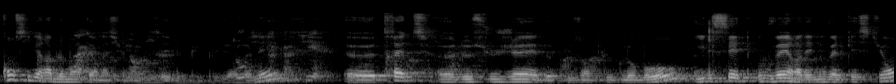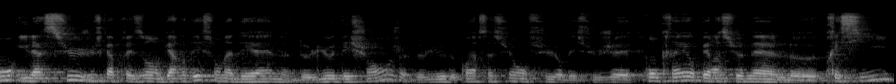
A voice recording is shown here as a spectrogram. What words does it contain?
considérablement internationalisé depuis plusieurs années, euh, traite euh, de sujets de plus en plus globaux. Il s'est ouvert à des nouvelles questions. Il a su jusqu'à présent garder son ADN de lieu d'échange, de lieu de conversation sur des sujets concrets, opérationnels, euh, précis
